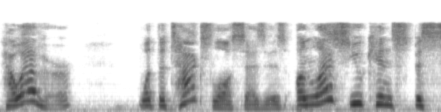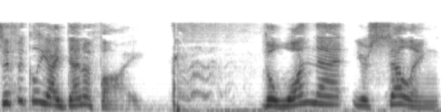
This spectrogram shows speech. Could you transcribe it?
However, what the tax law says is unless you can specifically identify the one that you're selling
